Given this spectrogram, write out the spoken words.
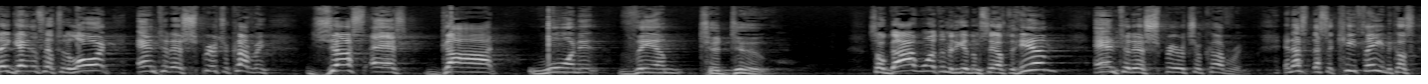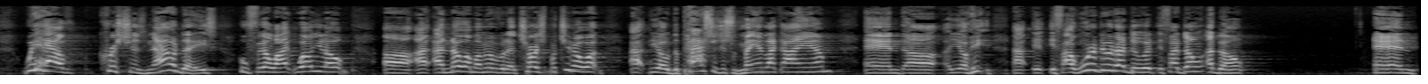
They gave themselves to the Lord and to their spiritual covering just as God wanted them to do. So God wanted them to give themselves to Him and to their spiritual covering. And that's, that's a key thing because we have Christians nowadays who feel like, well, you know, uh, I, I, know I'm a member of that church, but you know what? I, you know, the pastor's just a man like I am, and uh, you know, he, uh, if I want to do it, I do it. If I don't, I don't. And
